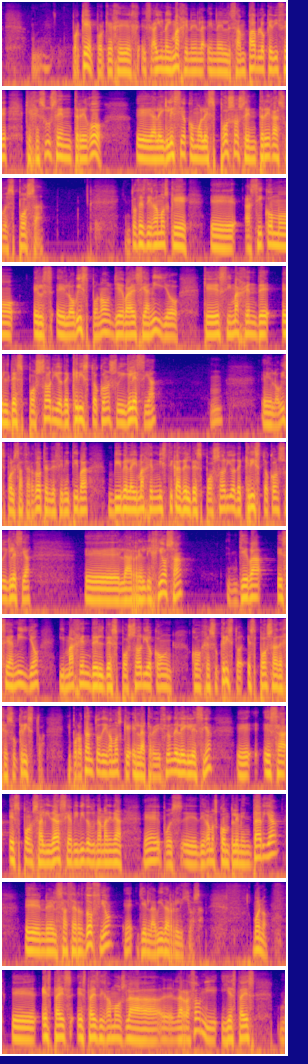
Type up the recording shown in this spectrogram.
¿Por qué? Porque hay una imagen en, el San Pablo que dice que Jesús se entregó eh, a la iglesia como el esposo se entrega a su esposa. Entonces digamos que eh, así como el, obispo ¿no? lleva ese anillo que es imagen de el desposorio de Cristo con su iglesia, el obispo, el sacerdote en definitiva, vive la imagen mística del desposorio de Cristo con su iglesia, eh, la religiosa lleva ese anillo, imagen del desposorio con, con Jesucristo, esposa de Jesucristo. Y por lo tanto, digamos que en la tradición de la Iglesia, eh, esa esponsalidad se ha vivido de una manera, eh, pues, digamos, complementaria en el sacerdocio y en la vida religiosa. Bueno, esta, es, esta es, digamos, la, la razón y, y, es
